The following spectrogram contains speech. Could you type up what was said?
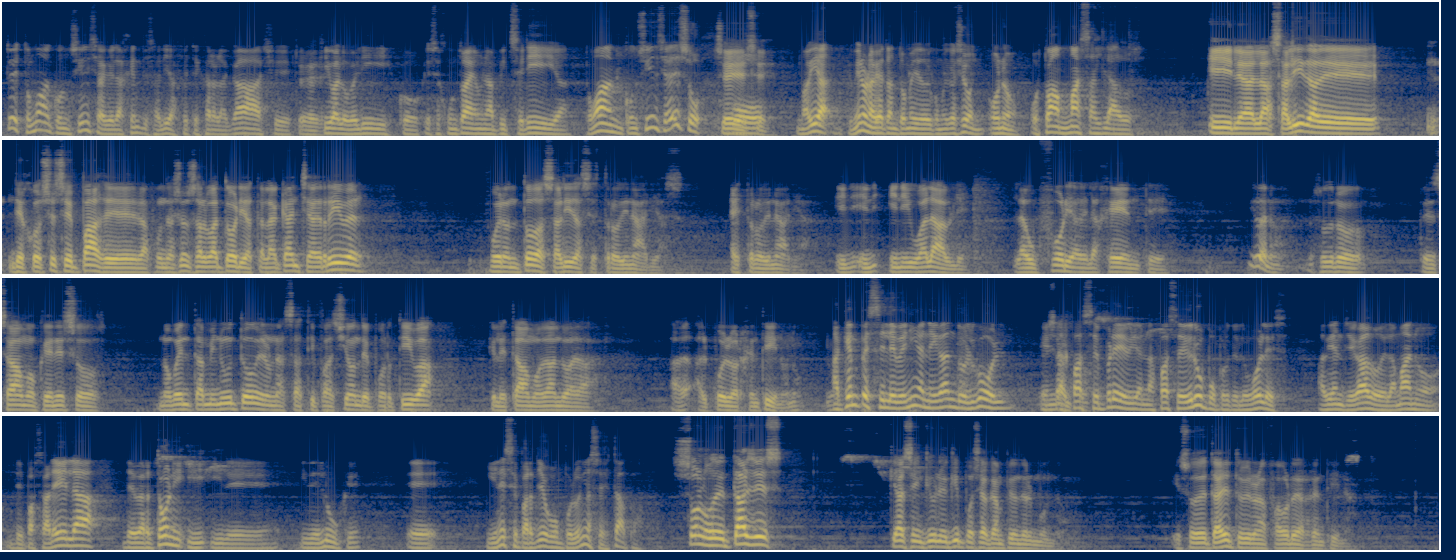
¿Ustedes tomaban conciencia que la gente salía a festejar a la calle, Sí. que iba al obelisco, que se juntaba en una pizzería? ¿Tomaban conciencia de eso? Sí, ¿O sí. No había, primero no había tanto medio de comunicación, ¿o no? ¿O estaban más aislados? Y la, la salida de, de José Cepaz de la Fundación Salvatoria hasta la cancha de River fueron todas salidas extraordinarias, extraordinarias, in- in- inigualables, la euforia de la gente. Y bueno, nosotros pensábamos que en esos 90 minutos era una satisfacción deportiva que le estábamos dando a la- a- al pueblo argentino. ¿no? A Kempes se le venía negando el gol en la fase previa, en la fase de grupo, porque los goles habían llegado de la mano de Pasarela, de Bertoni y, y de, y de Luque. Eh, y en ese partido con Polonia se destapa. son los detalles que hacen que un equipo sea campeón del mundo. Esos detalles estuvieron a favor de Argentina.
